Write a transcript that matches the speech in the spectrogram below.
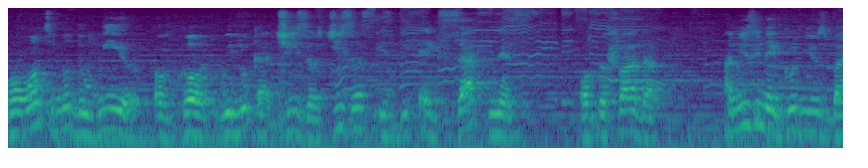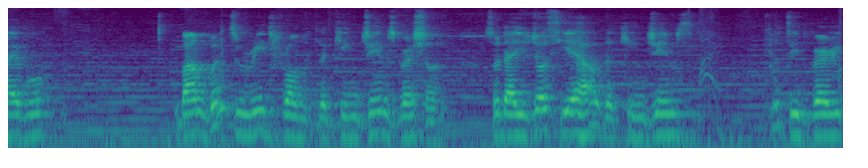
When we want to know the will of God, we look at Jesus. Jesus is the exactness of the Father. I'm using a Good News Bible, but I'm going to read from the King James Version so that you just hear how the King James put it very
